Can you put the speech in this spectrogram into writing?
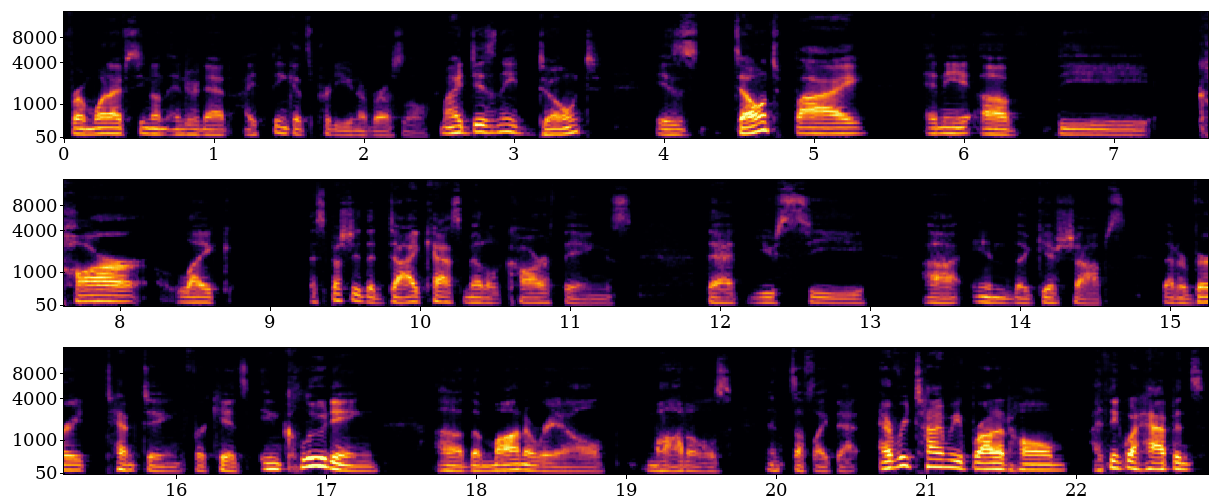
from what I've seen on the internet, I think it's pretty universal. My Disney don't is don't buy any of the car like especially the die cast metal car things that you see uh, in the gift shops that are very tempting for kids, including uh, the monorail models and stuff like that. Every time we brought it home, I think what happens,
